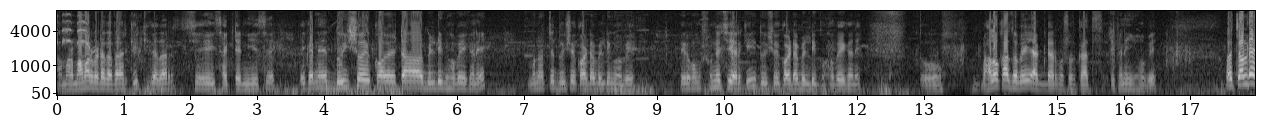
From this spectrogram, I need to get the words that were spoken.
আমার মামার বেটা দাদা আর কি, ঠিকাদার। সে এই সাইডটা নিয়েছে। এখানে দুইশো কয়টা বিল্ডিং হবে এখানে। মনে হচ্ছে দুইশো কয়টা বিল্ডিং হবে। এরকম শুনেছি আর কি, দুইশো কয়টা বিল্ডিং হবে এখানে। তো ভালো কাজ হবে, এক দেড় বছর কাজ এখানেই হবে। ও চল রে,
